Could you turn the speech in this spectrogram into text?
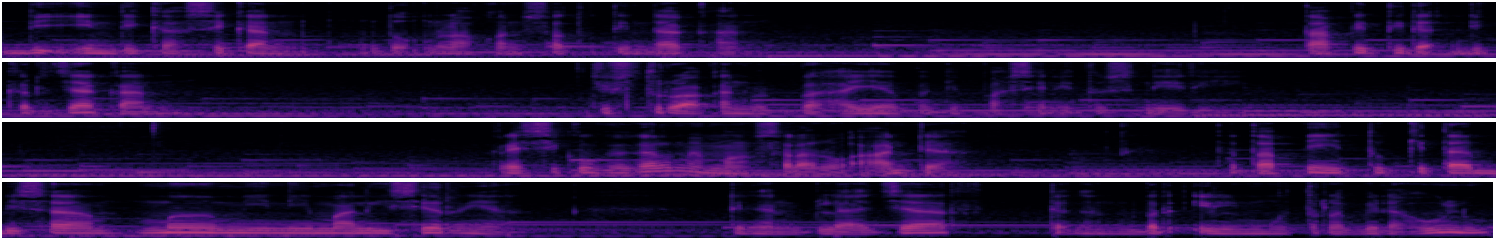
diindikasikan untuk melakukan suatu tindakan tapi tidak dikerjakan justru akan berbahaya bagi pasien itu sendiri. Resiko gagal memang selalu ada, tetapi itu kita bisa meminimalisirnya dengan belajar, dengan berilmu terlebih dahulu,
